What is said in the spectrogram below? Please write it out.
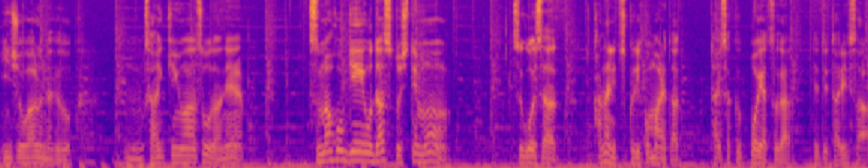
印象があるんだけど、うん、最近はそうだね。スマホゲーを出すとしてもすごいさかなり作り込まれた対策っぽいやつが出てたりさ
